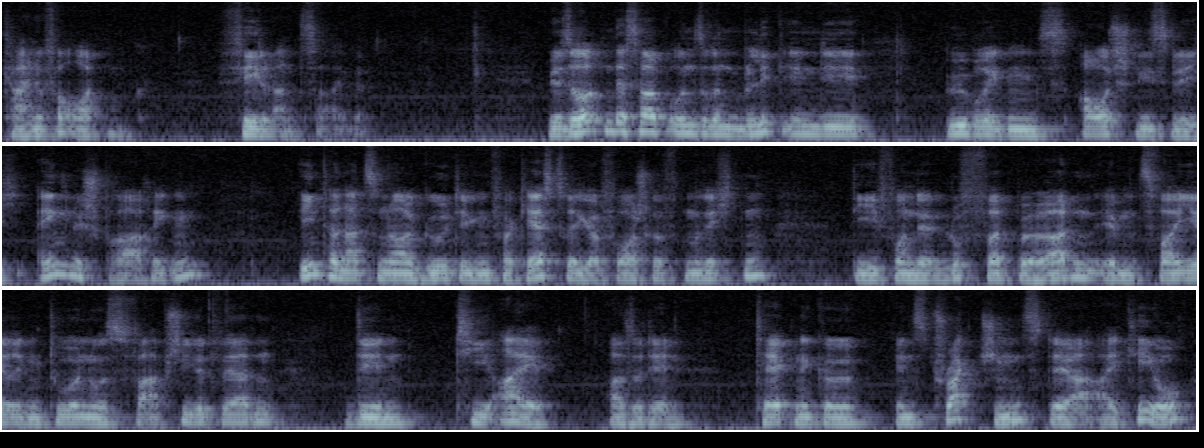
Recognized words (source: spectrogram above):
keine Verordnung. Fehlanzeige. Wir sollten deshalb unseren Blick in die übrigens ausschließlich englischsprachigen, international gültigen Verkehrsträgervorschriften richten, die von den Luftfahrtbehörden im zweijährigen Turnus verabschiedet werden, den TI, also den Technical Instructions der ICAO,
